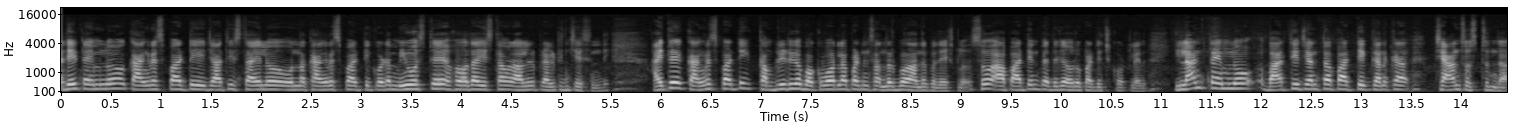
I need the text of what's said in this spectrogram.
అదే టైంలో కాంగ్రెస్ కాంగ్రెస్ పార్టీ జాతీయ స్థాయిలో ఉన్న కాంగ్రెస్ పార్టీ కూడా మీ వస్తే హోదా ఇస్తామని ఆల్రెడీ ప్రకటించేసింది. అయితే కాంగ్రెస్ పార్టీ కంప్లీట్గా బొక్కబోర్లా పడిన సందర్భం ఆంధ్రప్రదేశ్లో. సో ఆ పార్టీని పెద్దగా ఎవరు పట్టించుకోవట్లేదు. ఇలాంటి టైంలో భారతీయ జనతా పార్టీకి కనుక ఛాన్స్ వస్తుందా?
